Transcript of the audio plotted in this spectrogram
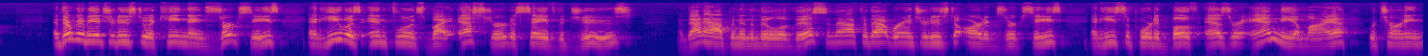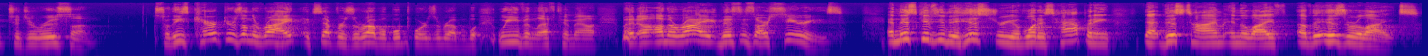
And they're going to be introduced to a king named Xerxes, and he was influenced by Esther to save the Jews. And that happened in the middle of this. And after that, we're introduced to Artaxerxes, and he supported both Ezra and Nehemiah returning to Jerusalem. So these characters on the right, except for Zerubbabel, poor Zerubbabel, we even left him out. But uh, on the right, this is our series. And this gives you the history of what is happening at this time in the life of the Israelites.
